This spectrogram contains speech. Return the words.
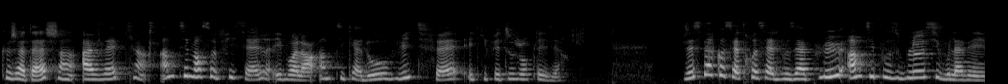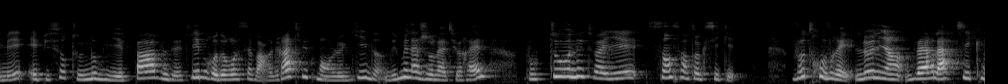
que j'attache avec un petit morceau de ficelle et voilà un petit cadeau vite fait et qui fait toujours plaisir. J'espère que cette recette vous a plu, un petit pouce bleu si vous l'avez aimé et puis surtout n'oubliez pas, vous êtes libre de recevoir gratuitement le guide du ménage naturel pour tout nettoyer sans s'intoxiquer. Vous trouverez le lien vers l'article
